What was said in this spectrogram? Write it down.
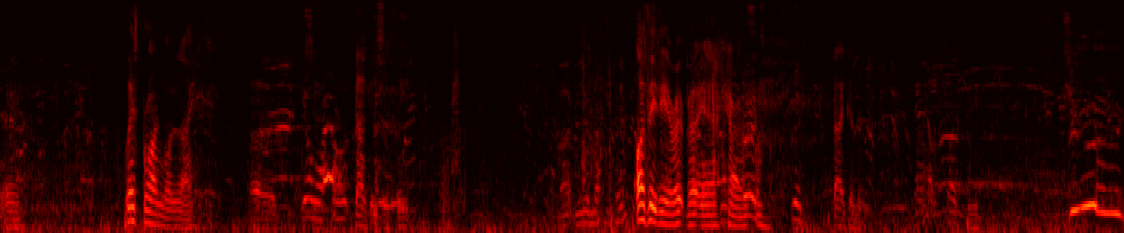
Yeah. Where's Brian gone today? Uh, You're like, Daggers, I think. oh, you have nothing to do? I did hear it, but yeah, carry on. Dagger. Shoot!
